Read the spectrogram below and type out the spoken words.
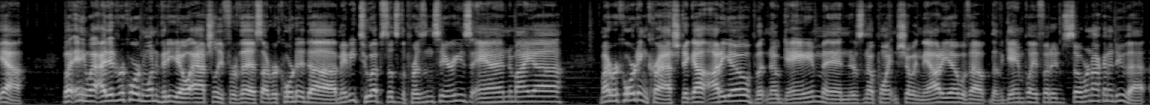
yeah. But anyway, I did record one video actually for this. I recorded uh, maybe two episodes of the prison series, and my uh, my recording crashed. It got audio, but no game, and there's no point in showing the audio without the gameplay footage, so we're not going to do that.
